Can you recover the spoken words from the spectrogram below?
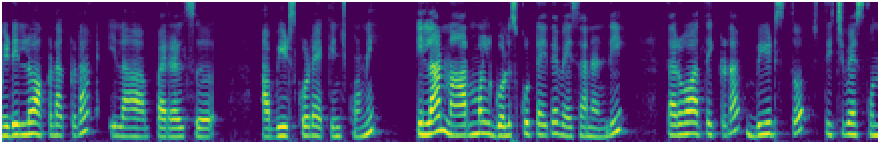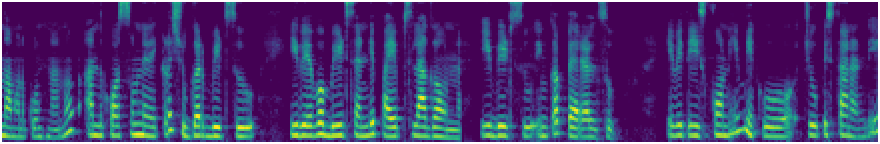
మిడిల్లో అక్కడక్కడ ఇలా పెరల్స్ ఆ బీడ్స్ కూడా ఎక్కించుకొని ఇలా నార్మల్ గొలుసు కుట్టు అయితే వేశానండి. తర్వాత ఇక్కడ బీడ్స్తో స్టిచ్ వేసుకుందాం అనుకుంటున్నాను. అందుకోసం నేను ఇక్కడ షుగర్ బీడ్స్ ఇవేవో బీడ్స్ అండి పైప్స్ లాగా ఉన్నాయి. ఈ బీడ్స్ ఇంకా పెరల్స్ ఇవి తీసుకొని మీకు చూపిస్తానండి.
